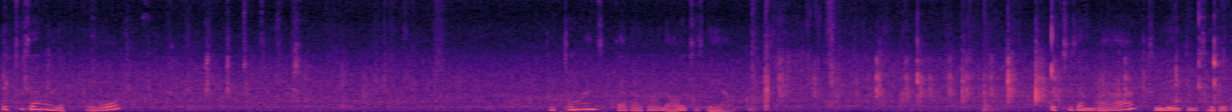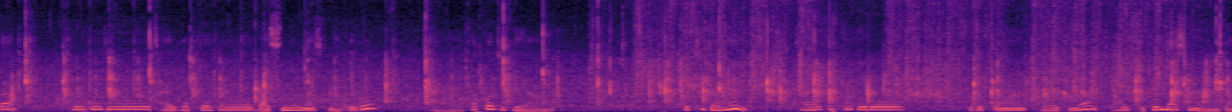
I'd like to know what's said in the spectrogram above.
고추장을 넣고 보통 한 숟가락을 넣어주세요. 고추장과 준비해둔 재료가 골고루 잘 섞여서 맛있는 맛이 나도록 잘 섞어주세요. 고추장은 잘 섞이도록 오랫동안 저어주면 더 깊은 맛이 납니다.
